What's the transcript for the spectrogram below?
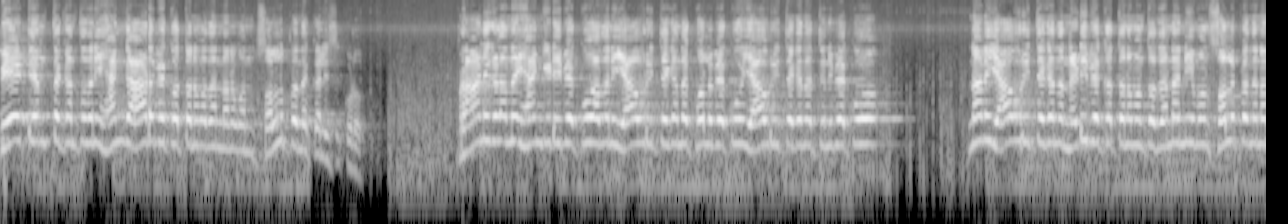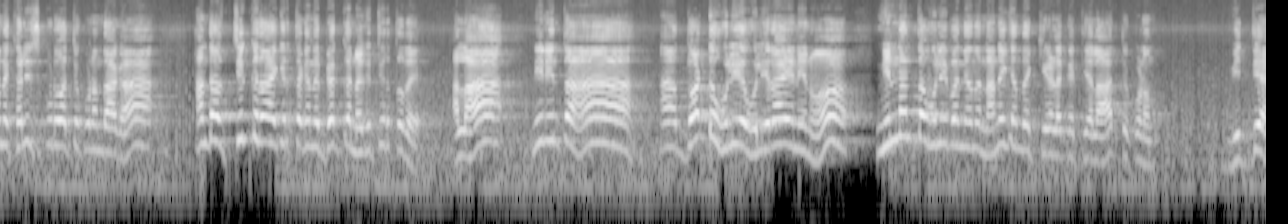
ಬೇಟೆ ಅಂತಕ್ಕಂಥದ್ದನ್ನ ಹೆಂಗೆ ಆಡಬೇಕು ಅನ್ನೋದನ್ನು ನನಗೊಂದು ಸ್ವಲ್ಪ ಕಲಿಸಿಕೊಡು. ಪ್ರಾಣಿಗಳನ್ನು ಹೆಂಗೆ ಹಿಡಿಬೇಕು, ಅದನ್ನು ಯಾವ ರೀತಿಯಾಗಂದ ಕೊಲ್ಲಬೇಕು ಯಾವ ರೀತಿಯಾಗಂದ ತಿನ್ನಬೇಕು ನಾನು ಯಾವ ರೀತಿಯಾಗಂದ ನಡಿಬೇಕು ಅನ್ನುವಂಥದ್ದನ್ನು ನೀವು ಒಂದು ಸ್ವಲ್ಪ ನನಗೆ ಕಲಿಸಿಕೊಡು ಅಂತ ಕೊಡಂದಾಗ ಅಂತ ಚಿಕ್ಕದಾಗಿರ್ತಕ್ಕಂಥ ಬೆಕ್ಕ ನಗುತ್ತಿರ್ತದೆ. ಅಲ್ಲ ನೀನಿಂತ ದೊಡ್ಡ ಹುಲಿ ಹುಲಿರಾಯ ನೀನು ನಿನ್ನಂಥ ಹುಲಿ ಬಂದೆ ಅಂದ್ರೆ ನನಗೆಂದ ಕೇಳಕತ್ತಿಯಲ್ಲ ಹತ್ತಿಕೊಳಂ ವಿದ್ಯೆ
